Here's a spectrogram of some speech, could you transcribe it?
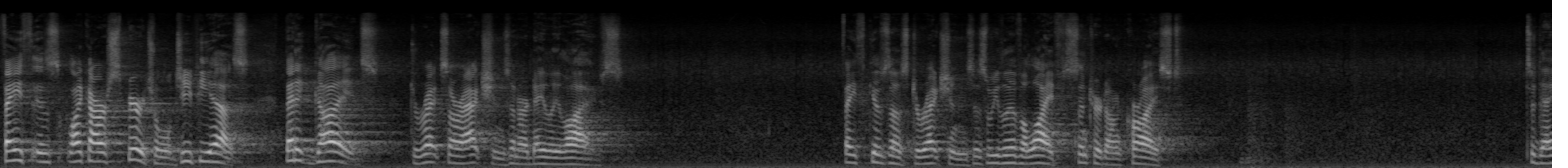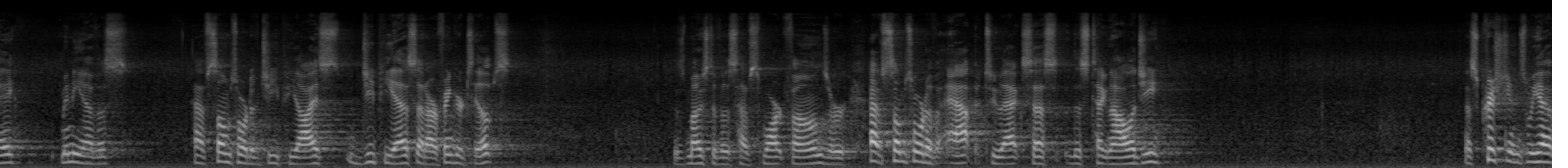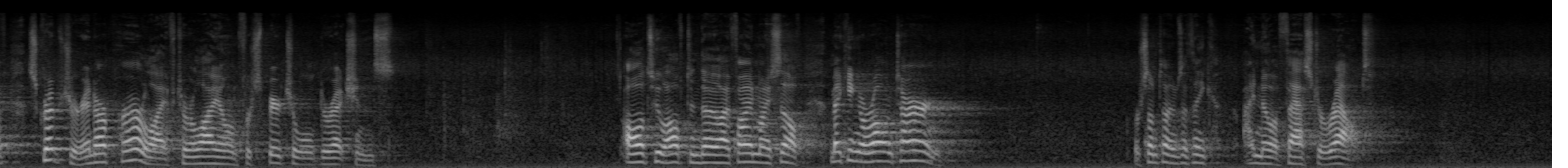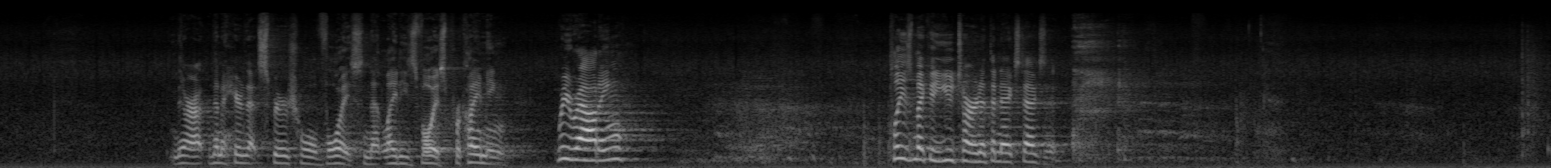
Faith is like our spiritual GPS, that it guides, directs our actions in our daily lives. Faith gives us directions as we live a life centered on Christ. Today, many of us have some sort of GPS, GPS at our fingertips, as most of us have smartphones or have some sort of app to access this technology. As Christians, we have Scripture and our prayer life to rely on for spiritual directions. All too often, though, I find myself making a wrong turn. Or sometimes I think I know a faster route. There, then I hear that spiritual voice and that lady's voice proclaiming, Rerouting. Please make a U turn at the next exit.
